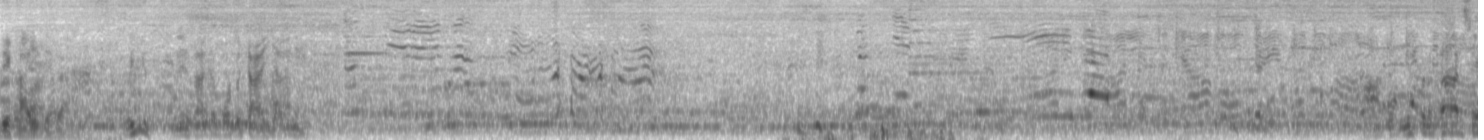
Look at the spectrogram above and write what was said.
दिखाई दे रहा है। इस प्रकार से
